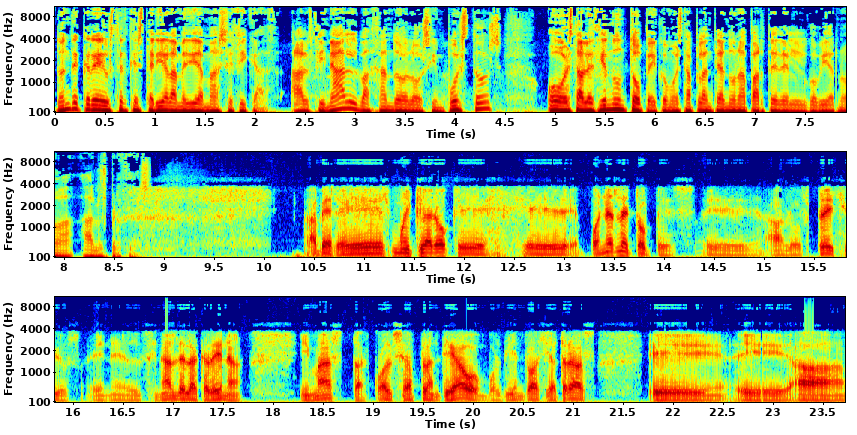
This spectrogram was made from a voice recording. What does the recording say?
¿dónde cree usted que estaría la medida más eficaz? ¿Al final, bajando los impuestos o estableciendo un tope, como está planteando una parte del gobierno a los precios? A ver, es muy claro que eh, ponerle topes eh, a los precios en el final de la cadena y más tal cual se ha planteado, volviendo hacia atrás, eh, a,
